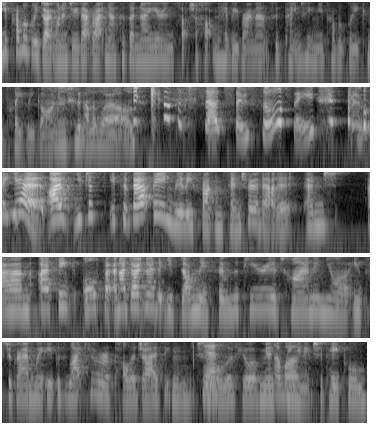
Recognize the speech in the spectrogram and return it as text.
you probably don't want to do that right now because I know you're in such a hot and heavy romance with painting. You're probably completely gone into another world. God, that sounds so saucy. but yeah, I you just it's about being really front and center about it, and um, I think also, and I don't know that you've done this. There was a period of time in your Instagram where it was like you were apologizing to Yes, all of your mostly miniature people.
